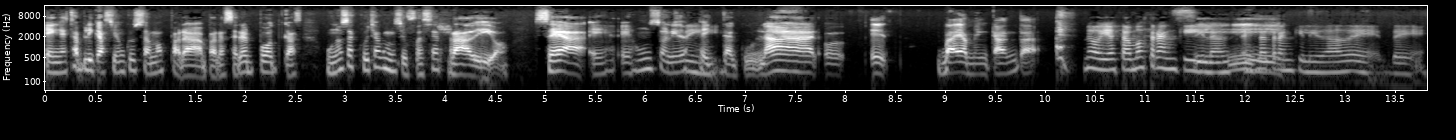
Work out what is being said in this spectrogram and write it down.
en esta aplicación que usamos para, hacer el podcast, uno se escucha como si fuese radio. O sea, es, un sonido espectacular. Eh, vaya, me encanta. No, y estamos tranquilas. Es la tranquilidad de,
